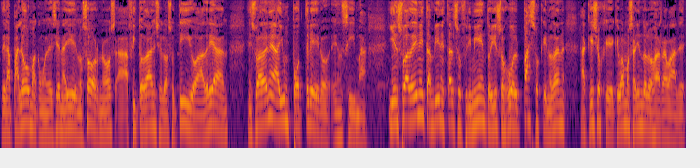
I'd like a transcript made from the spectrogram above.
de, La Paloma, como le decían ahí en los hornos, a, Fito D'Angelo, a su tío, a Adrián. En su ADN hay un potrero encima. Y en su ADN también está el sufrimiento y esos golpazos que nos dan aquellos que, vamos saliendo los arrabales.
